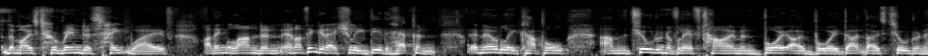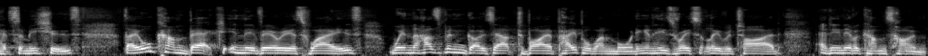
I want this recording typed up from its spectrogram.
the most horrendous heat wave, I think London, and I think it actually did happen. An elderly couple, um, the children have left home, and boy, oh boy, don't those children have some issues. They all come back in their various ways when the husband goes out to buy a paper one morning and he's recently retired and he never comes home.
